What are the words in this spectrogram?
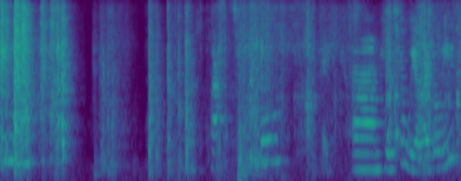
thing off. There's a plastic wheel. Okay, here's the wheel, I believe.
